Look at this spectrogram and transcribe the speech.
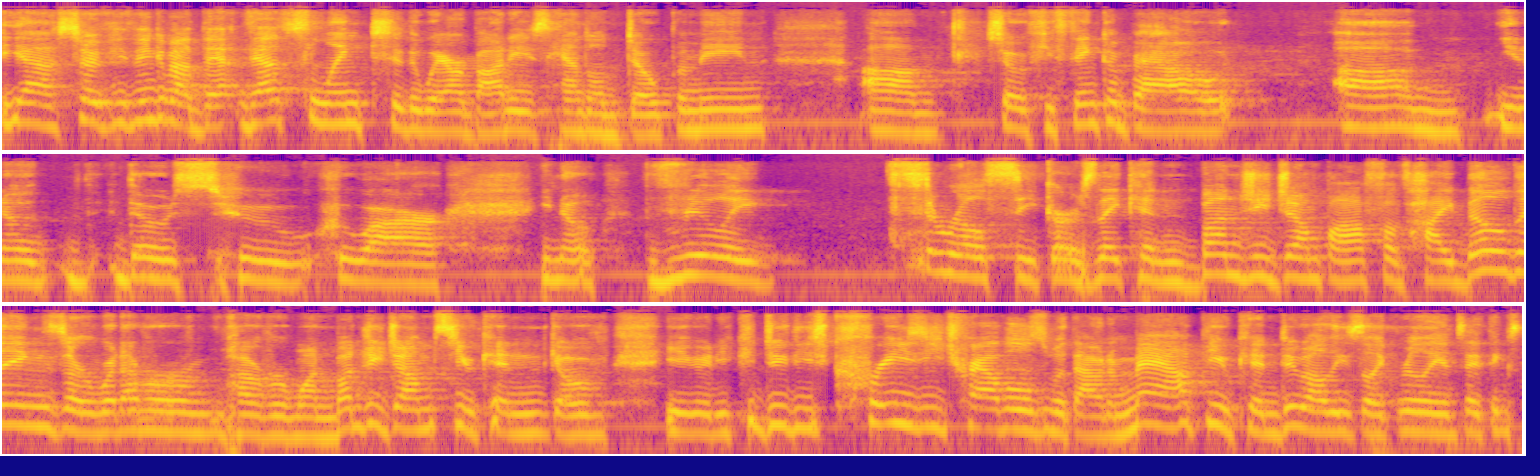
Yeah. So if you think about that, that's linked to the way our bodies handle dopamine. Um, so if you think about um, you know th- those who who are you know really thrill seekers. They can bungee jump off of high buildings or whatever, however one bungee jumps. You can go, you, you can do these crazy travels without a map. You can do all these like really insane things.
